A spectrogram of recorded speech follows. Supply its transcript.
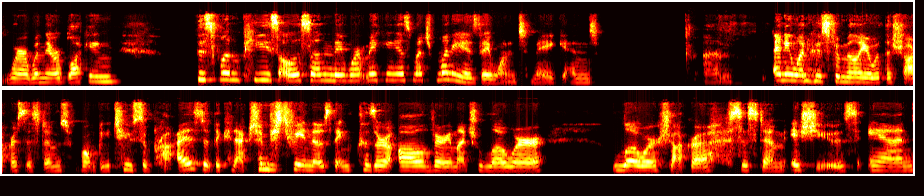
where when they were blocking this one piece, all of a sudden they weren't making as much money as they wanted to make. And um, anyone who's familiar with the chakra systems won't be too surprised at the connection between those things because they're all very much lower lower chakra system issues and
